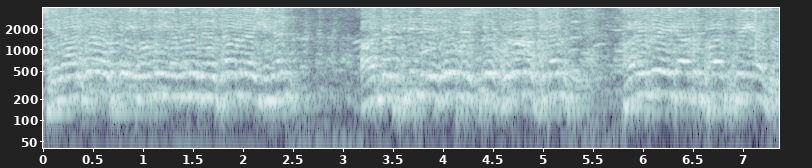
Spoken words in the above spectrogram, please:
cenaze arası imamın yanına mezarlığa giden, annesinin mezarı başında Kur'an okuyan hayırlı evladım partisine geldim.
